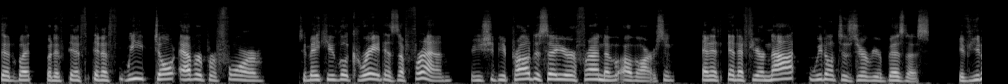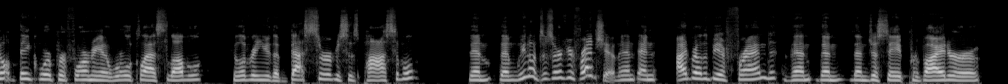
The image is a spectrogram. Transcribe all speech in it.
said, but but if if and if we don't ever perform to make you look great as a friend, you should be proud to say you're a friend of, of ours. And and if and if you're not, we don't deserve your business. If you don't think we're performing at a world class level, delivering you the best services possible, then then we don't deserve your friendship. And and I'd rather be a friend than than than just a provider or,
